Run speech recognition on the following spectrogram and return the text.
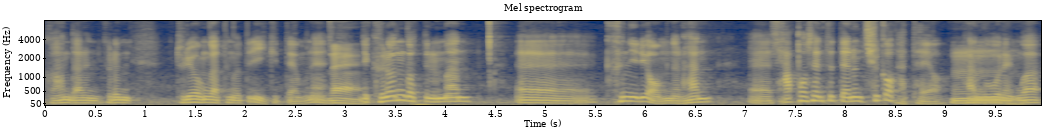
그 한다는 그런 두려움 같은 것들이 있기 때문에 네. 이제 그런 것들만 에, 큰 일이 없는 한 에, 4%대는 칠 것 같아요. 음. 한국은행과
